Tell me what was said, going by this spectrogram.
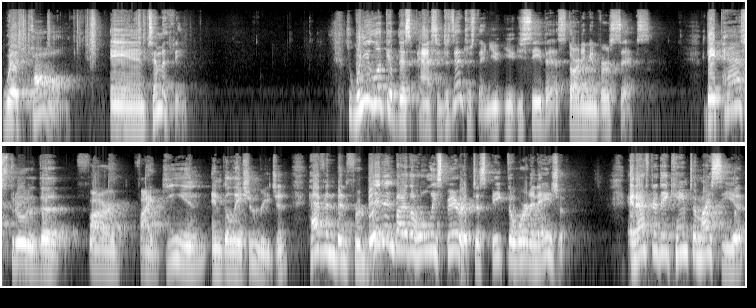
with Paul and Timothy. So when you look at this passage, it's interesting. You, you, you see this starting in verse 6. They passed through the Phrygian and Galatian region, having been forbidden by the Holy Spirit to speak the word in Asia. And after they came to Mysia,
